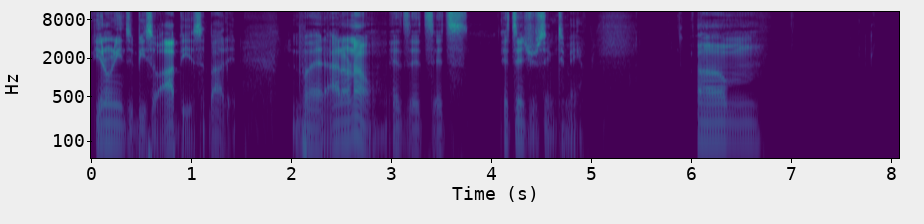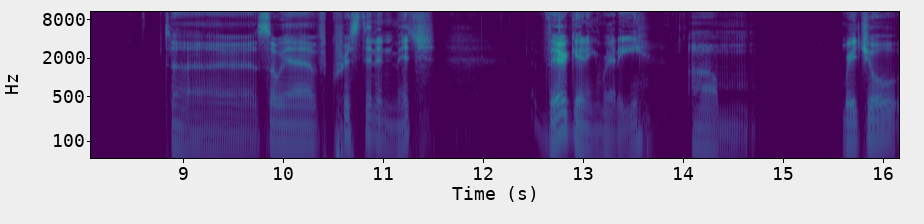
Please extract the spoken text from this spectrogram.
you don't need to be so obvious about it. But I don't know. It's it's it's it's interesting to me. Um. Uh, so we have Kristen and Mitch. They're getting ready. Um, Rachel.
